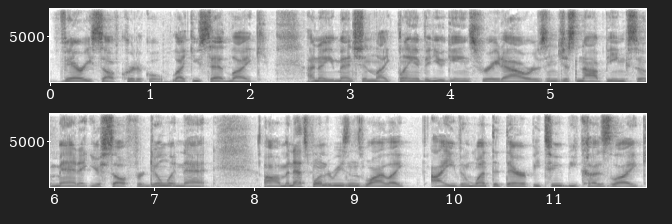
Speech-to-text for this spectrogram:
very self-critical. Like you said, like I know you mentioned like playing video games for eight hours and just not being so mad at yourself for doing that. Um, and that's one of the reasons why like I even went to therapy too because like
